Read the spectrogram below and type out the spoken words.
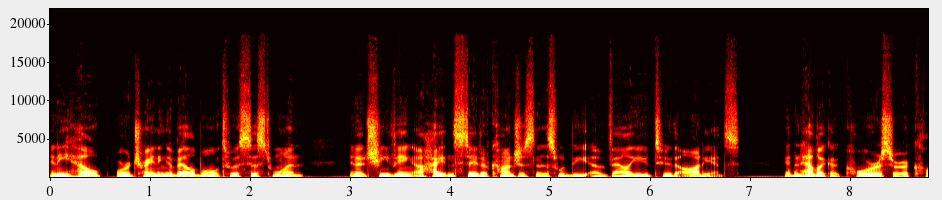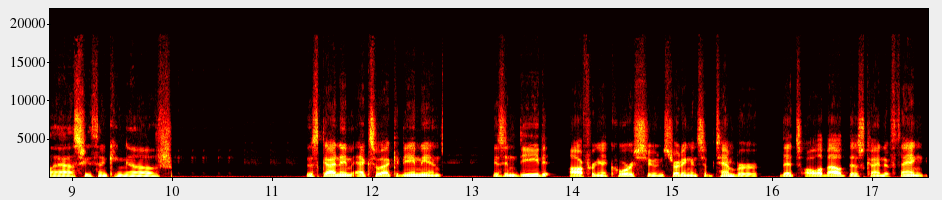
Any help or training available to assist one in achieving a heightened state of consciousness would be of value to the audience. You happen to have like a course or a class you're thinking of? This guy named Exo Academia is indeed offering a course soon, starting in September, that's all about this kind of thing.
